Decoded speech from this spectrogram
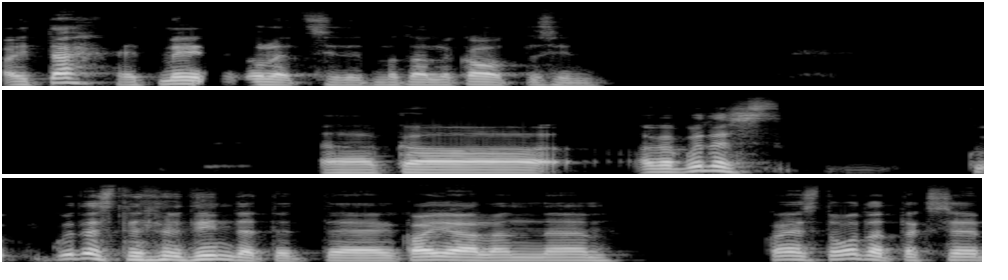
aitäh, et meelde tuletasid, et ma talle kaotasin. aga, aga kuidas, kuidas te nüüd hindate, et äh, Kaial on, äh, Kaiast oodatakse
